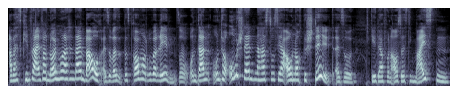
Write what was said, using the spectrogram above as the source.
Aber das Kind war einfach neun Monate in deinem Bauch. Also, was, was brauchen wir drüber reden? So. Und dann unter Umständen hast du es ja auch noch gestillt. Also, gehe davon aus, dass die meisten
